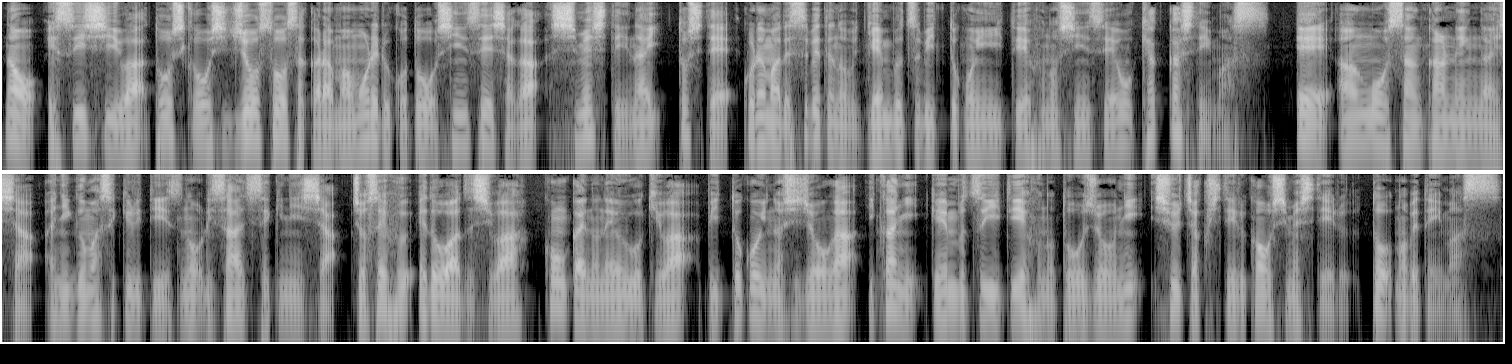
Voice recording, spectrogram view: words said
なお SEC は投資家を市場操作から守れることを申請者が示していないとしてこれまで全ての現物ビットコイン ETF の申請を却下しています。A 暗号資産関連会社アニグマセキュリティーズのリサーチ責任者ジョセフ・エドワーズ氏は今回の値動きはビットコインの市場がいかに現物 ETF の登場に執着しているかを示していると述べています。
